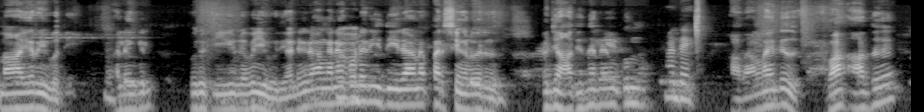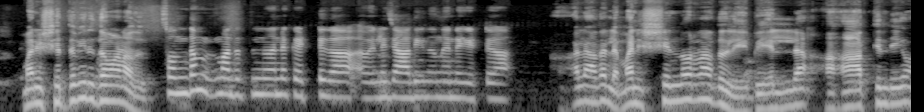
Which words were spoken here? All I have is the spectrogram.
നായർ യുവതി. അല്ലെങ്കിൽ ഒരു ഈഴവ യുവതി അല്ലെങ്കിൽ അങ്ങനെ കൊണ്ട രീതിയിലാണ് പരസ്യങ്ങൾ വരുന്നത്. അപ്പൊ ജാതി നിലനിൽക്കുന്നു. അതെ. അതാണ് അതിന്റെ ഇത്. അപ്പൊ അത് മനുഷ്യത്വ വിരുദ്ധമാണ് അത് സ്വന്തം മതത്തിൽ നിന്ന് തന്നെ കെട്ടുക അല്ലെ ജാതിയിൽ നിന്ന് തന്നെ കെട്ടുക. അല്ല അതല്ല. മനുഷ്യൻ എന്ന് പറഞ്ഞാൽ അതല്ലേ ഇപ്പൊ എല്ലാ ആത്യന്തികം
